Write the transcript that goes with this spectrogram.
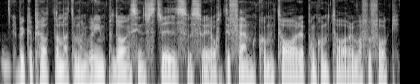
jag brukar prata om att om man går in på Dagens Industri så, så är det 85 kommentarer på en kommentar. Och får folk,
